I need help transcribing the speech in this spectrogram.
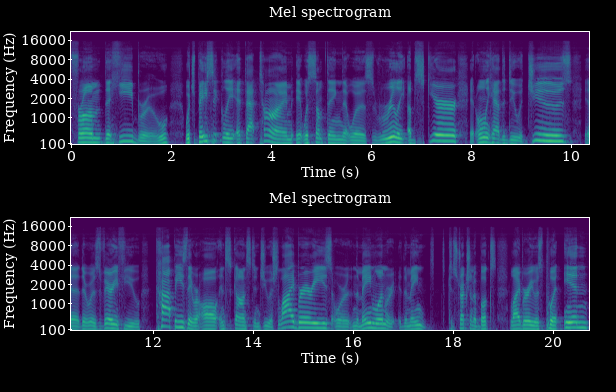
from the Hebrew, which basically at that time it was something that was really obscure. It only had to do with Jews. Uh, there was very few copies. They were all ensconced in Jewish libraries, or in the main one, where the main construction of books library was put in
